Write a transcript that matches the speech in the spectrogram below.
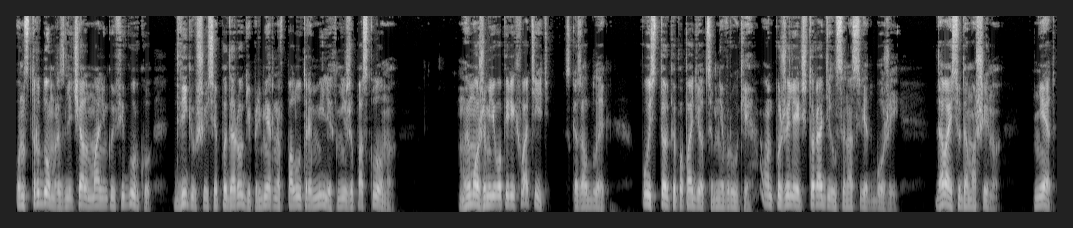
Он с трудом различал маленькую фигурку, двигавшуюся по дороге примерно в полутора милях ниже по склону. «Мы можем его перехватить», — сказал Блэк. «Пусть только попадется мне в руки. Он пожалеет, что родился на свет Божий. Давай сюда машину». «Нет»,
